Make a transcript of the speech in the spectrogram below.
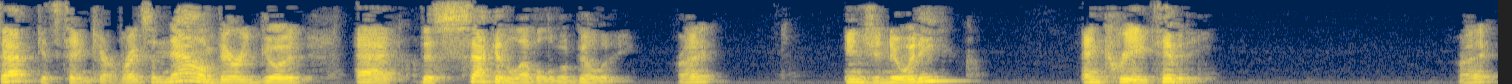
that gets taken care of, right? So now I'm very good at this second level of ability, right? Ingenuity and creativity, right?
